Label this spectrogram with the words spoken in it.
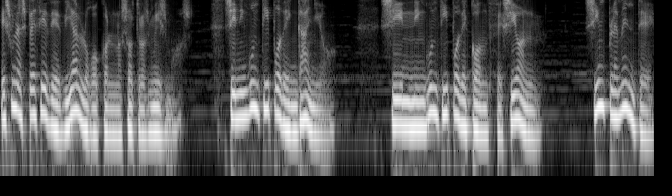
Es una especie de diálogo con nosotros mismos, sin ningún tipo de engaño, sin ningún tipo de concesión, simplemente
